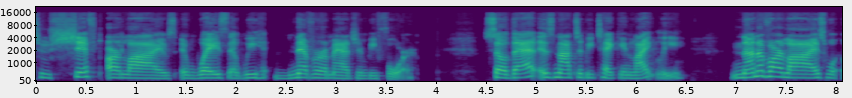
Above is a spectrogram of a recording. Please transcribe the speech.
to shift our lives in ways that we never imagined before. So that is not to be taken lightly. None of our lives will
